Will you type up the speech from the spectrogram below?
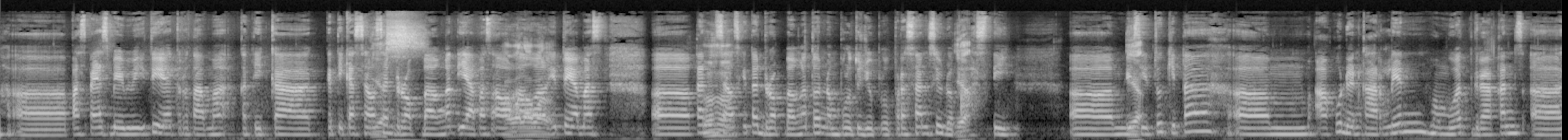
eh, pas PSBB itu ya, terutama ketika ketika salesnya Yes. drop banget, ya pas awal-awal itu ya Mas, Eh, kan Uh-huh. sales kita drop banget tuh 60-70% sih udah Ya. pasti. Em, di Ya. situ kita, em, aku dan Karlin membuat gerakan eh,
